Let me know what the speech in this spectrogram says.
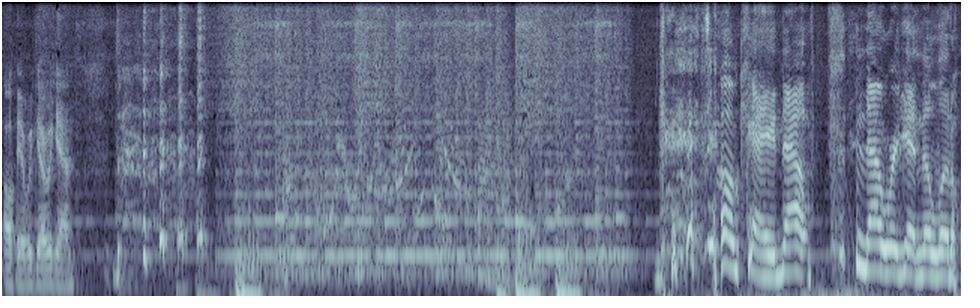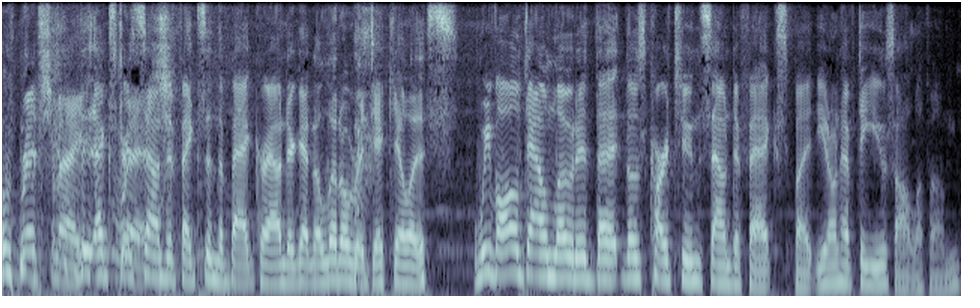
Oh, here we go again. okay, now now we're getting a little Rich, mate. The extra Rich. sound effects in the background are getting a little ridiculous. We've all downloaded the, those cartoon sound effects, but you don't have to use all of them.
